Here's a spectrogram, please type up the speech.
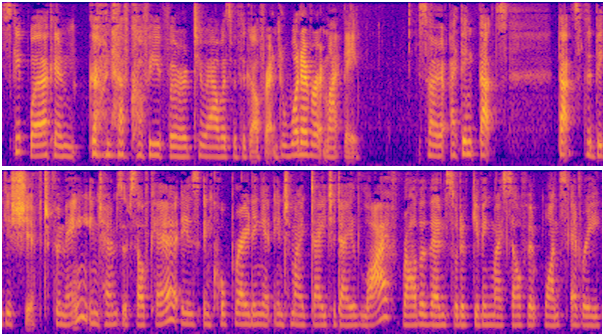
skip work and go and have coffee for two hours with a girlfriend, or whatever it might be. So I think that's that's the biggest shift for me in terms of self care is incorporating it into my day to day life rather than sort of giving myself it once every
